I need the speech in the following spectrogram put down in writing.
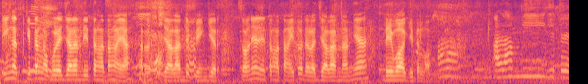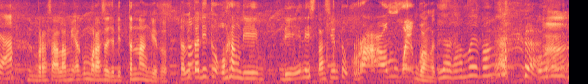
Ingat kita nggak boleh jalan di tengah-tengah ya, harus jalan di pinggir. Soalnya di tengah-tengah itu adalah jalanannya dewa gitu loh. Alami gitu ya. berasa alami aku merasa jadi tenang gitu. Tapi tadi tuh orang di di ini stasiun tuh ramai banget. Ya ramai banget. Orang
